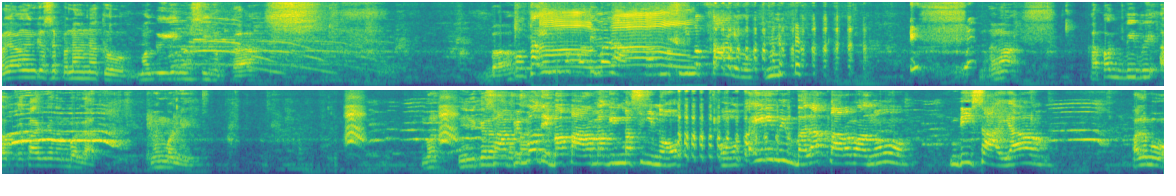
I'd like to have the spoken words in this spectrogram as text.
Kailangan ka sa panahon na to, magiging masinop ka. Diba? Kung kainin mo pati ba na, kung sinok tayo. Ito nga, kapag bibi, at kakain ka ng balat, ng mani, ma, hindi ka na Sabi mo, di ba, para maging masinop, o kainin mo yung balat para ano, hindi sayang. Alam mo,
